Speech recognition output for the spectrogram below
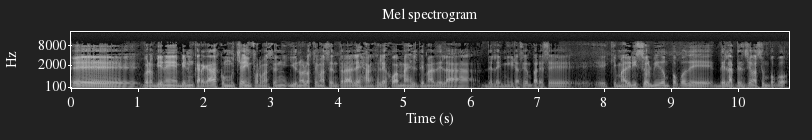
eh, bueno, viene, vienen cargadas con mucha información y uno de los temas centrales, Ángeles Juanma, es el tema de la, de la inmigración. Parece eh, que Madrid se olvida un poco de, de la atención, hace un poco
